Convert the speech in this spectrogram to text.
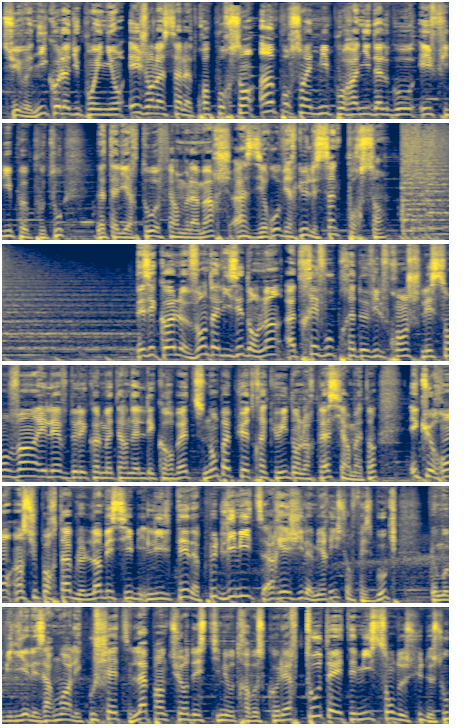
Suivent Nicolas Dupont-Aignan et Jean Lassalle à 3%. 1% et demi pour Annie Hidalgo et Philippe Poutou. Nathalie Arthaud ferme la marche à 0,5%. Des écoles vandalisées dans l'Ain à Trévoux, près de Villefranche. Les 120 élèves de l'école maternelle des Corbettes n'ont pas pu être accueillis dans leur classe hier matin. Écœurant, insupportable, l'imbécilité n'a plus de limite, a réagi la mairie sur Facebook. Le mobilier, les armoires, les couchettes, la peinture destinée aux travaux scolaires, tout a été mis son dessus dessous.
